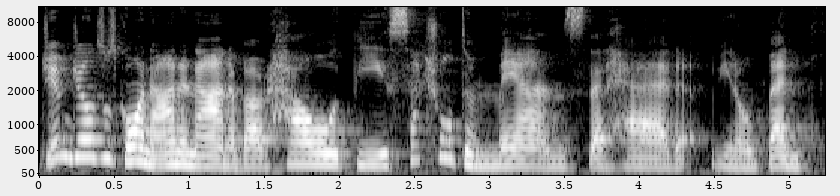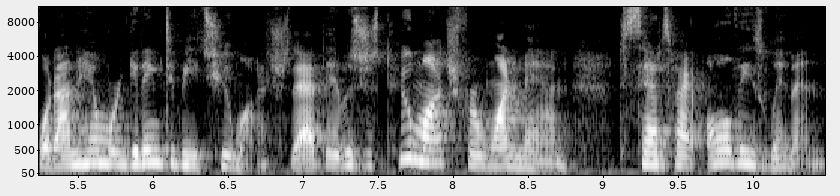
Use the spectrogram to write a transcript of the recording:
Jim Jones was going on and on about how the sexual demands that had, you know, been put on him were getting to be too much, that it was just too much for one man to satisfy all these women.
